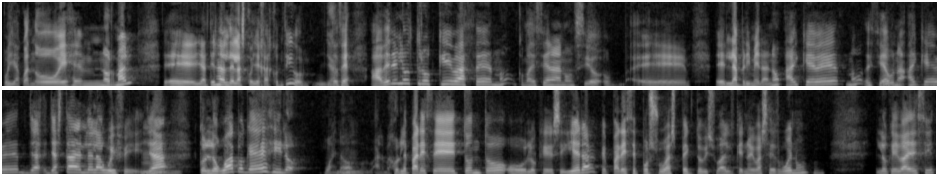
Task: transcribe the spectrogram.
pues ya cuando es em, normal, eh, ya tienes al de las collejas contigo. Ya. Entonces, a ver el otro qué va a hacer, ¿no? Como decía en el anuncio, eh, la primera, ¿no? Hay que ver, ¿no? Decía una, hay que ver, ya, ya está el de la wifi, ya con lo guapo que es y lo... Bueno, a lo mejor le parece tonto o lo que siguiera, que parece por su aspecto visual que no iba a ser bueno, lo que iba a decir,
